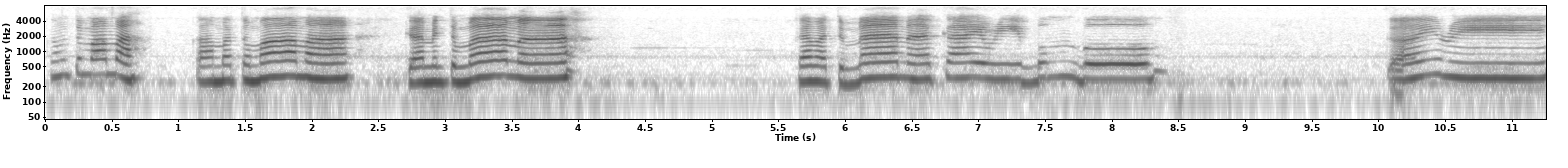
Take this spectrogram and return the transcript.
Come to mama. Come to mama. Come to mama. Come to mama. Kyrie, boom boom. Kyrie.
